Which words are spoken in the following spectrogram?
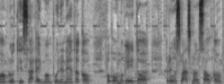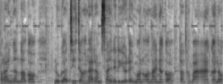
មកដូចទេសាដៃមកពុយណែតកោបកុំមកេតប្រឹងស្វាក់ស្មានសោកងប្រាញ់កន្តកោនោះក៏ជីចងឡៃរំសៃរីយោដៃមកអនឡាញណកោតន្តបាអាកណូ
